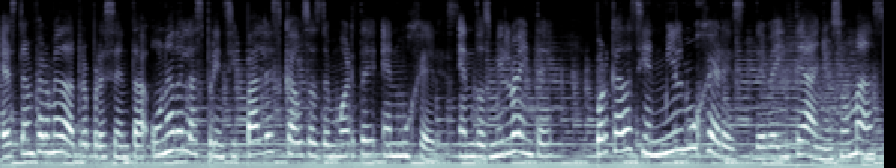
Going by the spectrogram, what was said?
esta enfermedad representa una de las principales causas de muerte en mujeres. En 2020, por cada 100.000 mujeres de 20 años o más,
